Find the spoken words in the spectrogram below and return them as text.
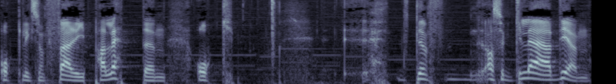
och liksom färgpaletten och den, alltså glädjen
